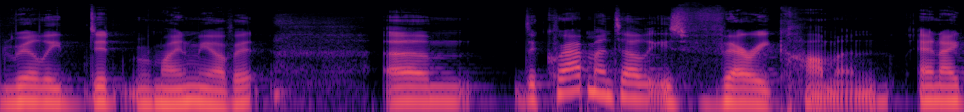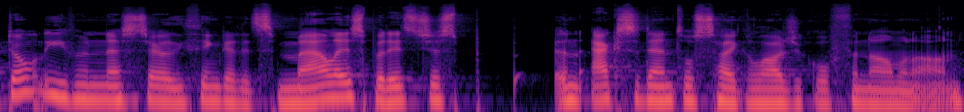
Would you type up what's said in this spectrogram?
really did remind me of it. Um, the crab mentality is very common, and I don't even necessarily think that it's malice, but it's just an accidental psychological phenomenon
